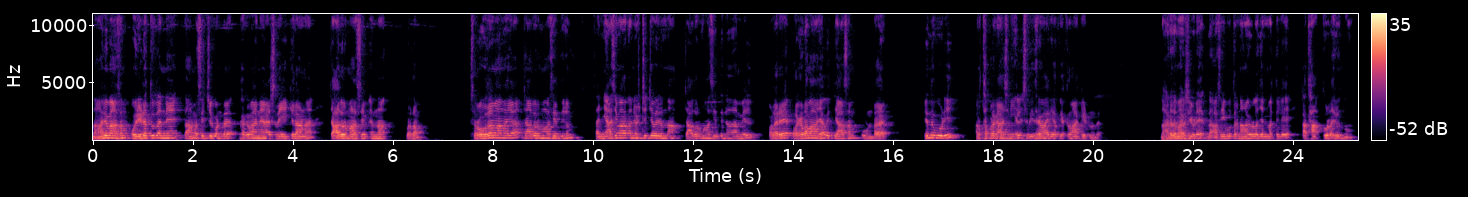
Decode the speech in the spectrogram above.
നാലു മാസം ഒരിടത്തു തന്നെ താമസിച്ചുകൊണ്ട് ഭഗവാനെ ആശ്രയിക്കലാണ് ചാതുർമാസ്യം എന്ന വ്രതം. ശ്രോതമായ ചാതുർമാസ്യത്തിനും സന്യാസിമാർ അനുഷ്ഠിച്ചു വരുന്ന ചാതുർമാസ്യത്തിനും തമ്മിൽ വളരെ പ്രകടമായ വ്യത്യാസം ഉണ്ട് എന്നുകൂടി അർത്ഥപ്രകാശിനിയിൽ ശ്രീധരവാര്യർ വ്യക്തമാക്കിയിട്ടുണ്ട്. നാരദ മഹർഷിയുടെ ദാസീപുത്രനായുള്ള ജന്മത്തിലെ കഥ തുടരുന്നു.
